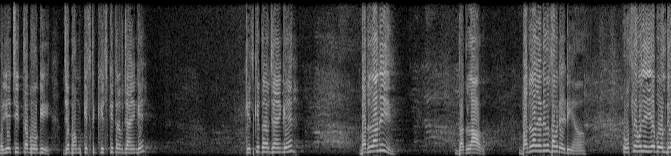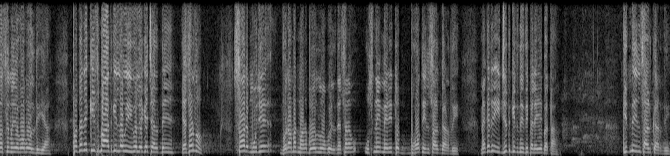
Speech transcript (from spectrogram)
और ये चीज़ तब होगी जब हम किस, किसकी तरफ़ जाएँगे? किसकी तरफ़ जाएँगे? बदला नहीं। बदलाव। बदला लेने को सब रेडी हैं। उसने मुझे ये बोल दिया, उसने मुझे वो बोल दिया। पता नहीं किस बात की लोग ईगो लेके चलते हैं। या सर नो सर मुझे बुरा मत मान, बोल लोग बोलते हैं सर उसने मेरी तो बहुत इंसल्ट कर दी। मैं कहती इज़्ज़त कितनी थी पहले ये बता। कितनी इंसल्ट कर दी।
